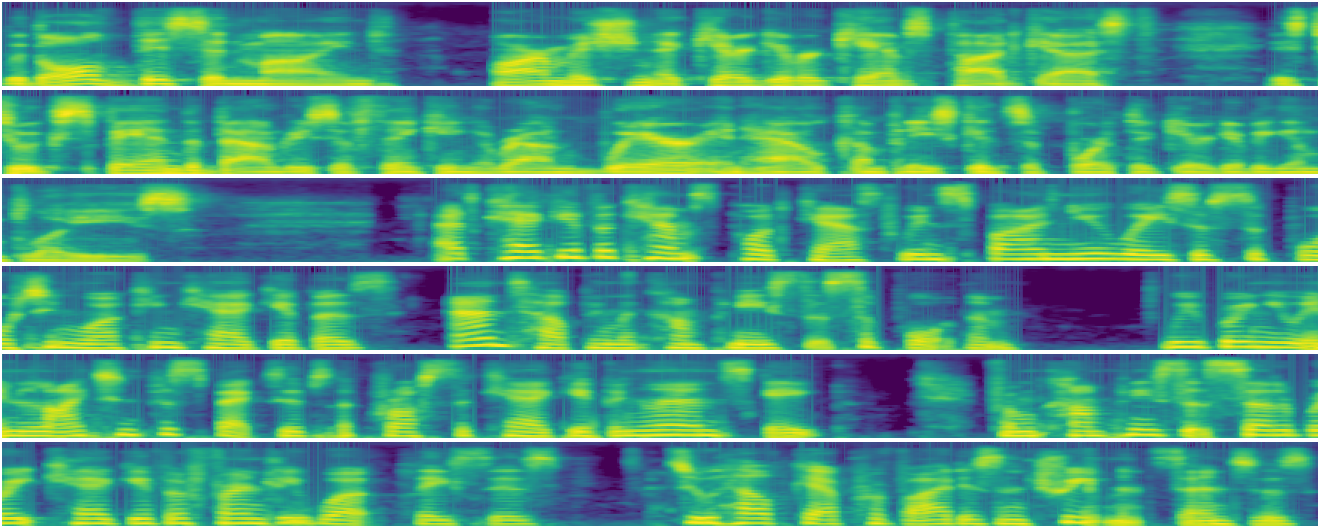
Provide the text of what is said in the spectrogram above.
With all this in mind, our mission at Caregiver Camps podcast is to expand the boundaries of thinking around where and how companies can support their caregiving employees. At Caregiver Camps podcast, we inspire new ways of supporting working caregivers and helping the companies that support them. We bring you enlightened perspectives across the caregiving landscape, from companies that celebrate caregiver friendly workplaces to healthcare providers and treatment centers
